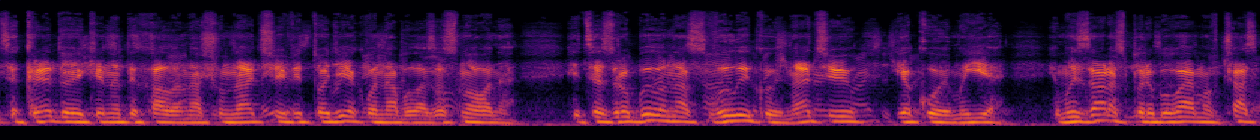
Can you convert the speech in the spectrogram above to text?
Це кредо, яке надихало нашу націю відтоді, як вона була заснована, і це зробило нас великою нацією, якою ми є. І ми зараз перебуваємо в час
